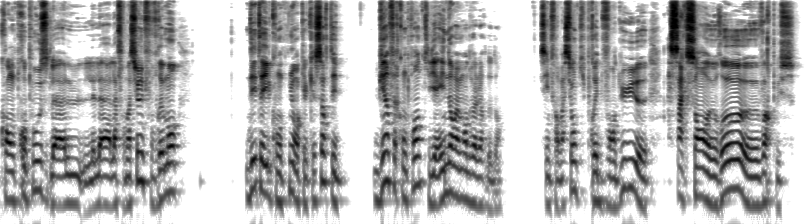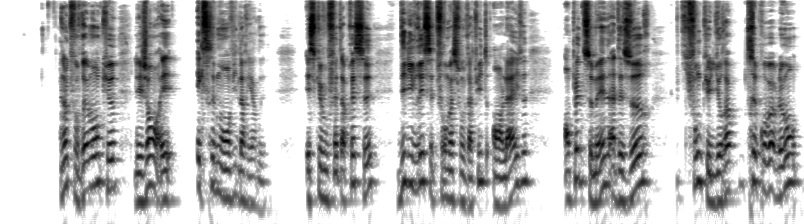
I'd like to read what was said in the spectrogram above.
quand on propose la, la, formation, il faut vraiment détailler le contenu en quelque sorte et bien faire comprendre qu'il y a énormément de valeur dedans. C'est une formation qui pourrait être vendue euh, à 500 euros, euh, voire plus. Et donc il faut vraiment que les gens aient extrêmement envie de la regarder. Et ce que vous faites après, c'est délivrer cette formation gratuite en live, en pleine semaine, à des heures qui font qu'il y aura très probablement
